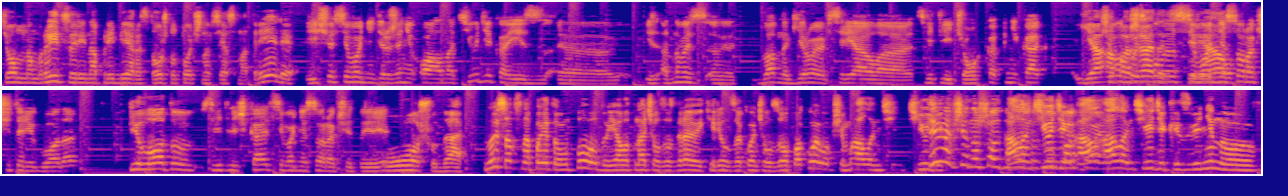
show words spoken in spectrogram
Темном рыцаре, например, из того, что точно все смотрели. И еще сегодня держение у Алана Тюдика из, э, из одного из э, главных героев сериала Светлячок, как-никак. Я Чуваку обожаю этот исполнилось сегодня сериал. 44 года. Пилоту Светлячка сегодня 44. Ошу, да. Ну и, собственно, по этому поводу я вот начал за здравие, Кирилл закончил за упокой. В общем, Алан Тю- Ты вообще нашел Алан Тюдик, Ал- Алан Тюдик, извини, но в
